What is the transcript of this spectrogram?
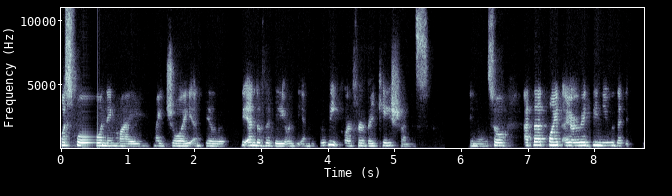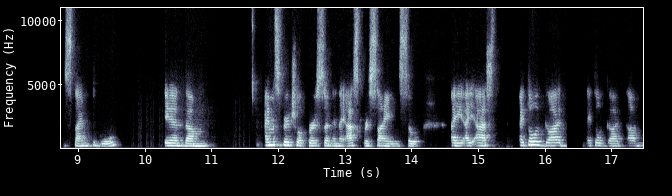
postponing my my joy until the end of the day or the end of the week or for vacations you know so at that point i already knew that it was time to go and um, i'm a spiritual person and i ask for signs so i i asked i told god i told god um,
